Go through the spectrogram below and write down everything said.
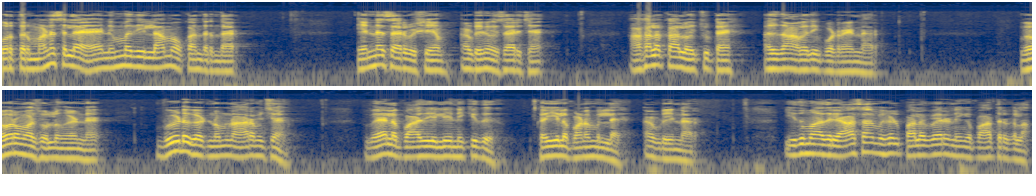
ஒருத்தர் மனசுல நிம்மதி இல்லாம உட்காந்துருந்தார் என்ன சார் விஷயம்? அப்படின்னு விசாரிச்சேன். அகலக்கால் வச்சுட்டேன். அதுதான் அவதிப்படுறேன்னார். விவரமா சொல்லுங்கன்னு. வீடு கட்டணும்னு ஆரம்பிச்சேன். வேலை பாதியிலேயே நிக்குது. கையில பணம் இல்லை அப்படின்னார். இது மாதிரி ஆசாமிகள் பல பேரை நீங்க பார்த்துருக்கலாம்.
